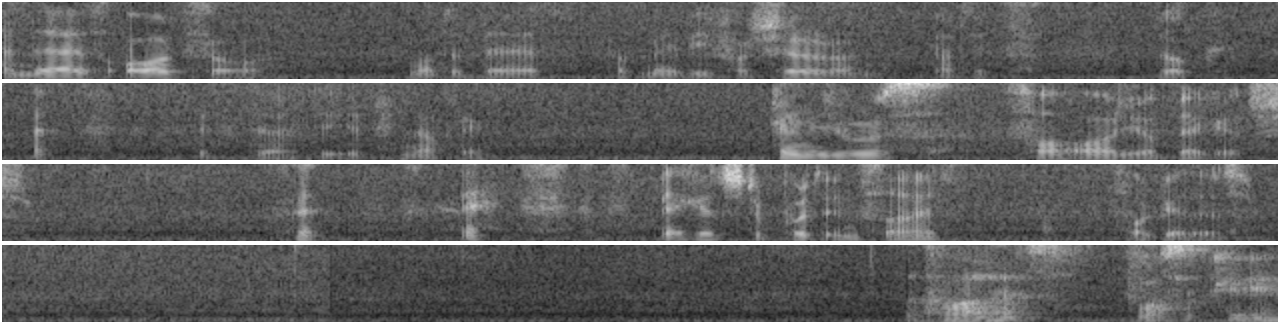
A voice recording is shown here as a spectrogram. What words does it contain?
and there is also not a bed but maybe for children but it's look it's dirty it's nothing. Can use for all your baggage? Baggage to put inside? Forget it. The toilet was okay.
